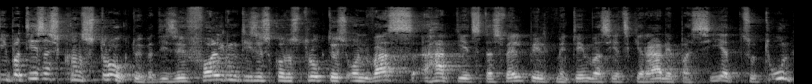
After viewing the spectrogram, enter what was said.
über dieses Konstrukt, über diese Folgen dieses Konstruktes und was hat jetzt das Weltbild mit dem, was jetzt gerade passiert, zu tun?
